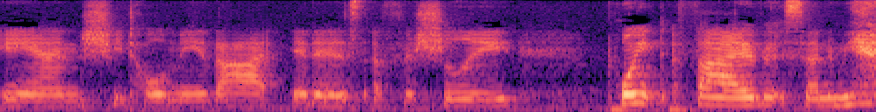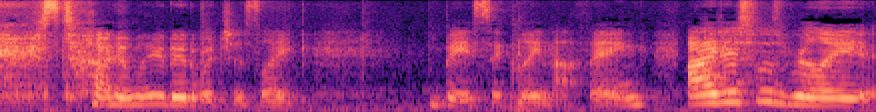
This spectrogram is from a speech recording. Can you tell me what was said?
and she told me that it is officially 0.5 centimeters dilated, which is like basically nothing. I just was really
